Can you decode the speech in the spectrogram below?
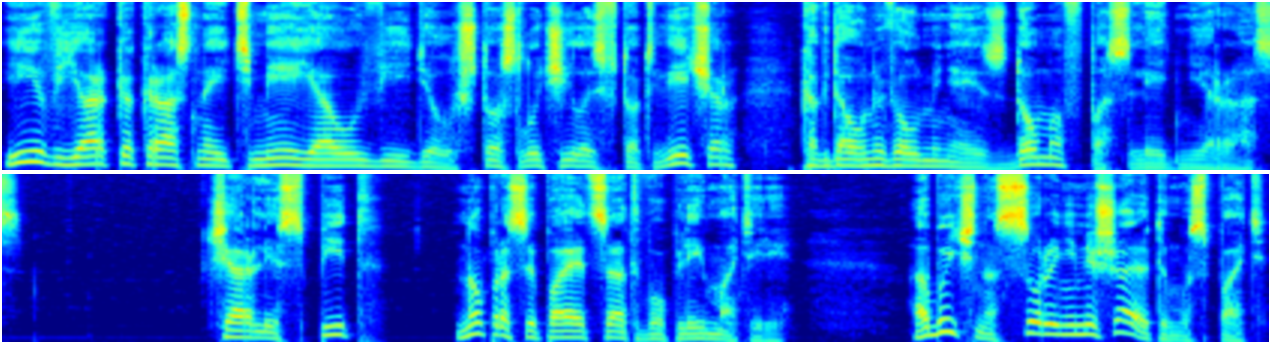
И в ярко-красной тьме я увидел, что случилось в тот вечер, когда он увел меня из дома в последний раз. Чарли спит, но просыпается от воплей матери. Обычно ссоры не мешают ему спать.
